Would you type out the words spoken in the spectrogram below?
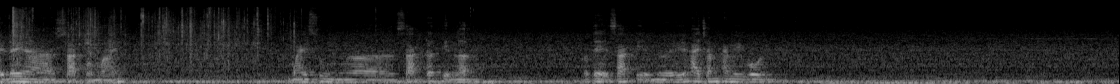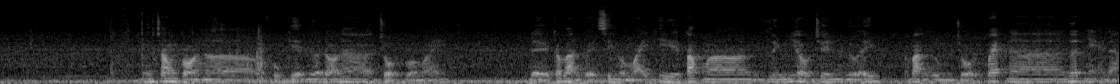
Đấy đây là sạc của máy. Máy dùng uh, sạc rất tiện lợi. Có thể sạc điện lưới 220V bên trong còn uh, phụ kiện nữa đó là trộn của máy. Để các bạn vệ sinh của máy khi tóc uh, dính nhiều trên lưỡi các bạn dùng chổi quét uh, rất nhẹ là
